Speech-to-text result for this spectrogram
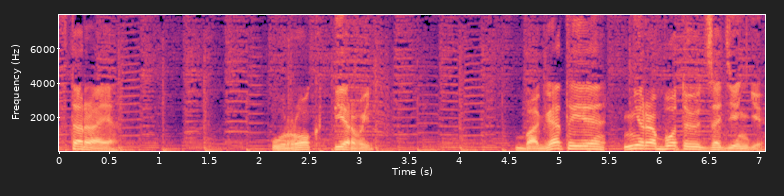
вторая. Урок первый. Богатые не работают за деньги.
